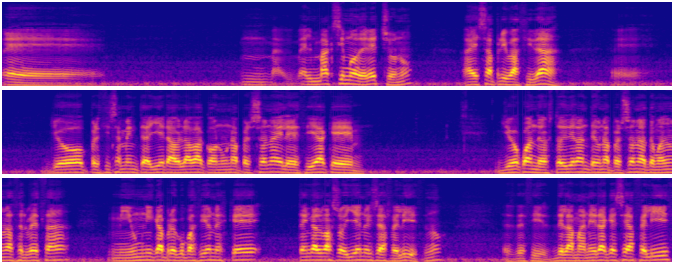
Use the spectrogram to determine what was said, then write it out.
el máximo derecho, ¿no? A esa privacidad. Yo precisamente ayer hablaba con una persona y le decía que yo cuando estoy delante de una persona tomando una cerveza, mi única preocupación es que tenga el vaso lleno y sea feliz, ¿no? Es decir, de la manera que sea feliz,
